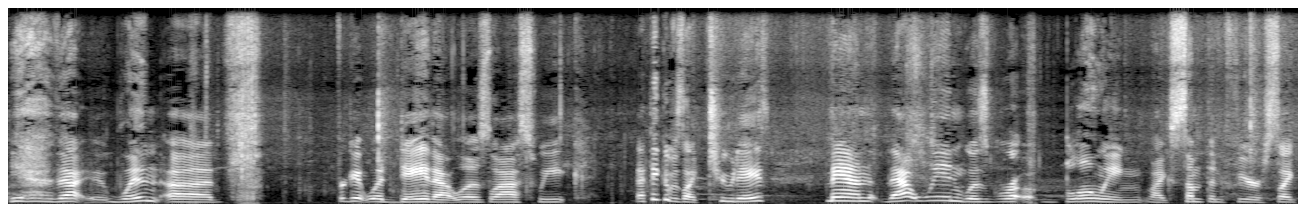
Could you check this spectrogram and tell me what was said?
Yeah, that when uh forget what day that was last week. I think it was like 2 days. Man, that wind was gro- blowing like something fierce. Like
